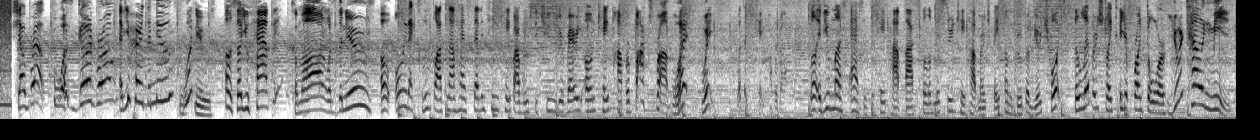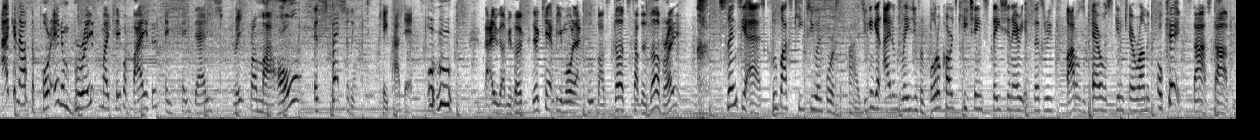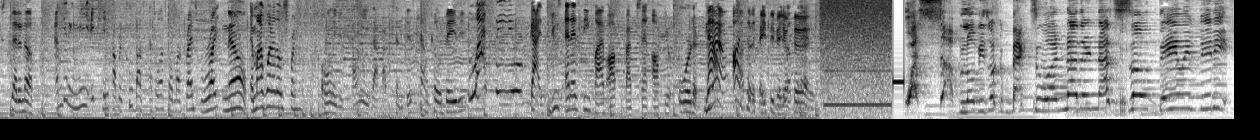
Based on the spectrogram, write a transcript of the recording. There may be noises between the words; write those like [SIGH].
Yo, bro, what's good, bro? Have you heard the news? What news? Oh, so you happy? Come on, what's the news? Oh, only that KlootBox now has 17 K-popers to choose your very own K-popper box from. What? Wait, what's a K-popper box? Well, if you must ask, it's a K-pop box full of mystery K-pop merch based on the group of your choice, delivered straight to your front door. You're telling me I can now support and embrace my K-pop biases and K-daddy straight from my home? Especially K-pop dance. Ooh, [LAUGHS] now you got me hooked. There can't be more that Box does to top this up, right? [LAUGHS] Since you asked, KlootBox keeps you in for a surprise. You can get items ranging from photo cards, keychains, stationery, accessories, bottles, apparel, skincare, ramen. Okay, stop, stop. You said enough. I'm getting me a a K-Popper KlootBox as well as my friends right now. Am I one of those friends? Only you tell me that 5% discount code, baby. See you. Guys, use NSD5 off for 5% off your order. Now, on to the tasty video today. What's up, Lobies? Welcome back to another Not So Daily video.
